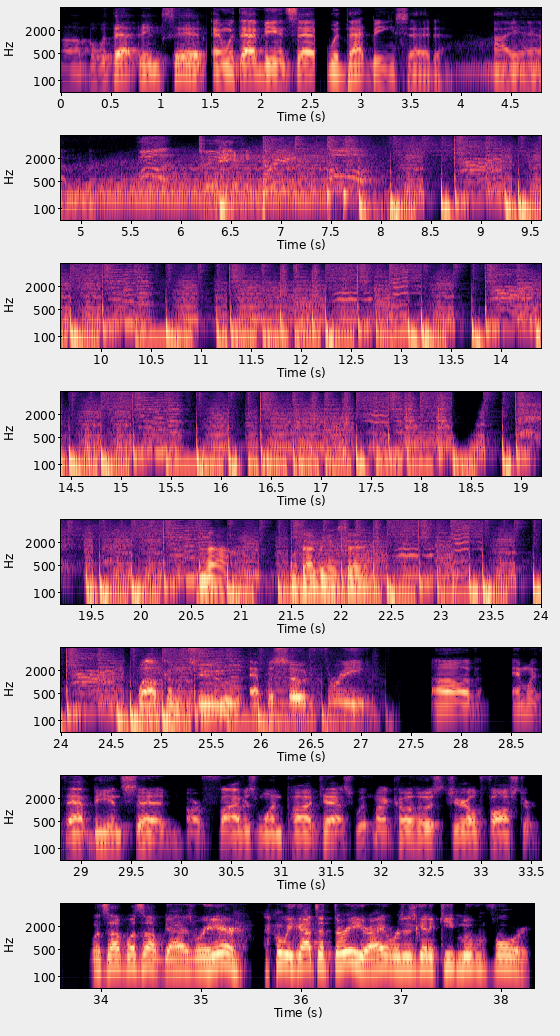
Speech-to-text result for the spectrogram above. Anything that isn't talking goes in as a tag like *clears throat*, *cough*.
Uh, but with that being said, and with that being said, with that being said, I am. One, two, *laughs* three, four. Now, with that being said, welcome to episode three of and with that being said, our five is one podcast with my co-host Gerald Foster. What's up? What's up, guys? We're here. *laughs* We got to three, right? We're just gonna keep moving forward.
